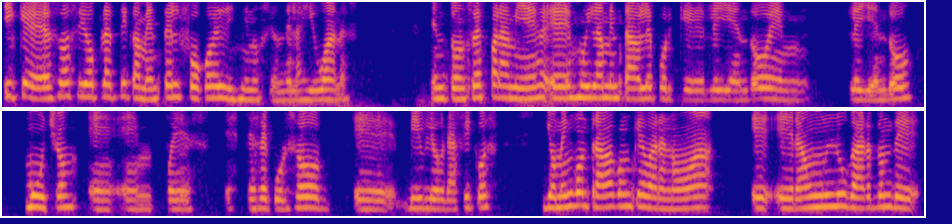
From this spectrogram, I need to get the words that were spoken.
y que eso ha sido prácticamente el foco de disminución de las iguanas. Entonces para mí es, muy lamentable porque leyendo en leyendo mucho en, pues este recursos eh, bibliográficos yo me encontraba con que Baranoa eh, era un lugar donde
